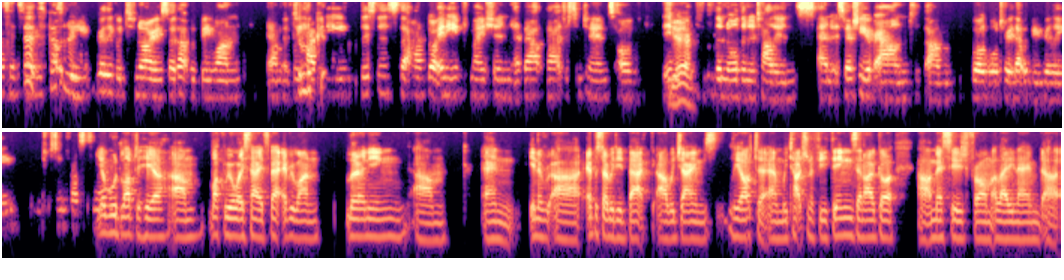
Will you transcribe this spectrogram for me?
I said, so That's that would be really good to know. So that would be one. Um, if we have look at- any listeners that have got any information about that, just in terms of the Yeah. of the Northern Italians and especially around um, World War Two, that would be really interesting for us to know. Yeah, would love to hear. Um, like we always say, it's about everyone learning. Um, and in a uh, episode we did back uh, with James Liotta, and we touched on a few things. And I got uh, a message from a lady named uh,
